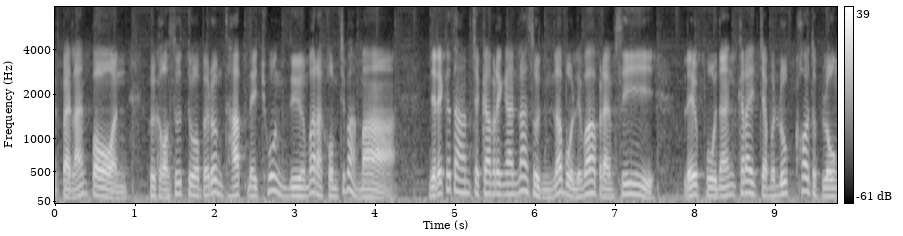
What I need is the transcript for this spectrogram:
4.8 ล้านปอนด์เพื่อขอซื้อตัวไปร่วมทัพในช่วงเดือนมกราคมที่ผ่านมา อย่างไรก็ตามจากการรายงานล่าสุดระบุเลยว่าแบรมซี่เลวพูนั้นใกล้จะบรรลุข้อตกลง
